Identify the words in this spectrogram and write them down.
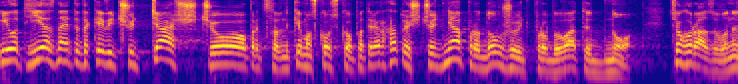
І от є, знаєте, таке відчуття, що представники московського патріархату щодня продовжують пробивати дно. Цього разу вони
